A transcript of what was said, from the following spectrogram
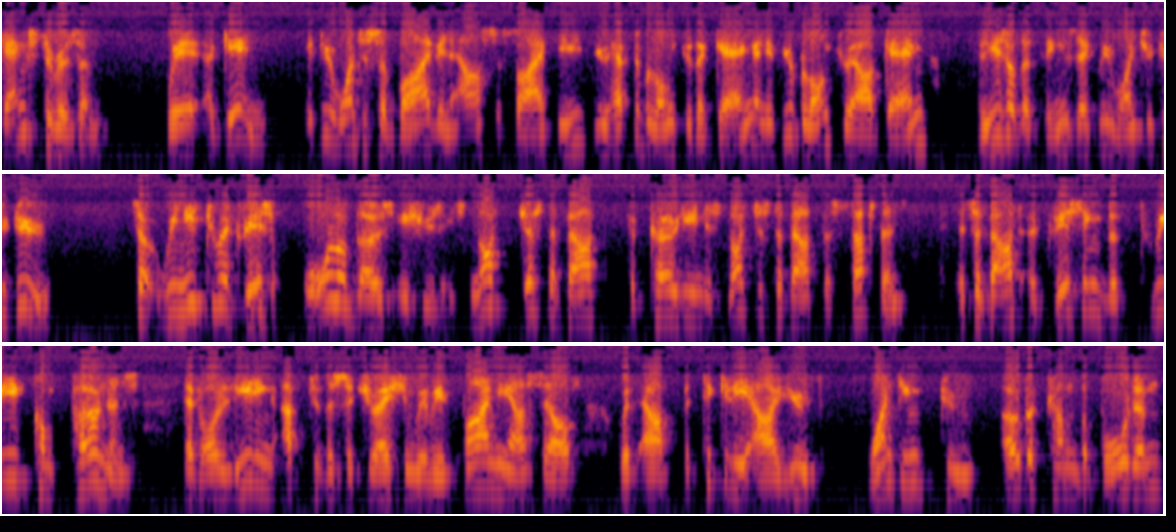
gangsterism, where again, if you want to survive in our society, you have to belong to the gang, and if you belong to our gang, these are the things that we want you to do. So we need to address all of those issues. It's not just about the codeine, it's not just about the substance, it's about addressing the three components that are leading up to the situation where we're finding ourselves with our, particularly our youth, wanting to overcome the boredom,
